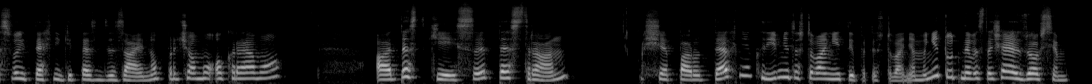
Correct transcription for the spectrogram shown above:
свої техніки тест-дизайну, причому окремо, тест-кейси, тест-ран, ще пару технік, рівні тестування і типи тестування. Мені тут не вистачає зовсім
